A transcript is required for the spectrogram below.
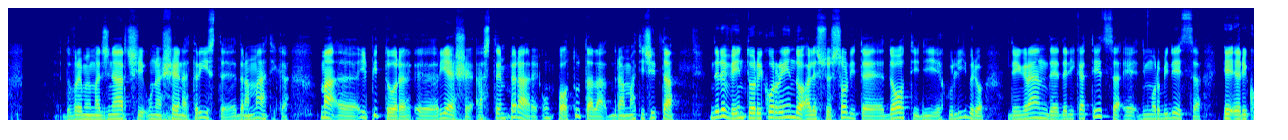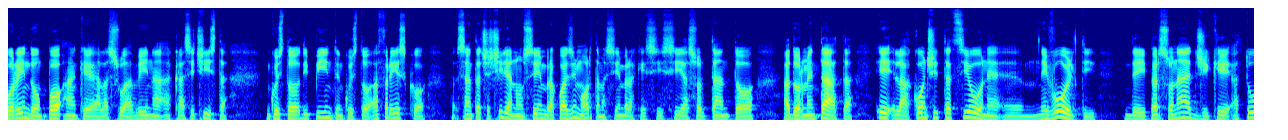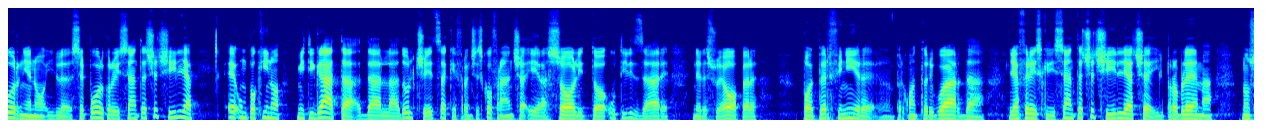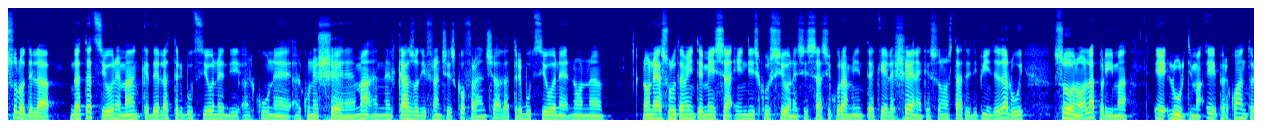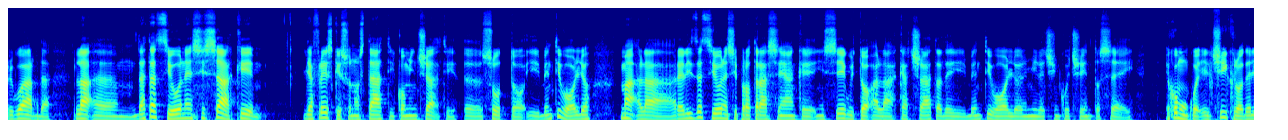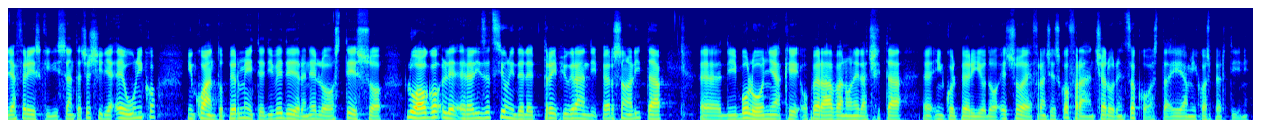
dovremmo immaginarci una scena triste e drammatica, ma eh, il pittore eh, riesce a stemperare un po' tutta la drammaticità dell'evento ricorrendo alle sue solite doti di equilibrio, di grande delicatezza e di morbidezza e ricorrendo un po' anche alla sua vena classicista. In questo dipinto, in questo affresco, Santa Cecilia non sembra quasi morta, ma sembra che si sia soltanto addormentata e la concitazione eh, nei volti dei personaggi che attorniano il sepolcro di Santa Cecilia è un pochino mitigata dalla dolcezza che Francesco Francia era solito utilizzare nelle sue opere. Poi per finire, per quanto riguarda gli affreschi di Santa Cecilia, c'è il problema non solo della datazione, ma anche dell'attribuzione di alcune, alcune scene, ma nel caso di Francesco Francia l'attribuzione non, non è assolutamente messa in discussione, si sa sicuramente che le scene che sono state dipinte da lui sono la prima e l'ultima. E per quanto riguarda la eh, datazione si sa che gli affreschi sono stati cominciati eh, sotto i Bentivoglio, ma la realizzazione si protrasse anche in seguito alla cacciata dei Bentivoglio nel 1506 E comunque il ciclo degli affreschi di Santa Cecilia è unico in quanto permette di vedere nello stesso luogo le realizzazioni delle tre più grandi personalità eh, di Bologna che operavano nella città eh, in quel periodo, e cioè Francesco Francia, Lorenzo Costa e Amico Aspertini.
